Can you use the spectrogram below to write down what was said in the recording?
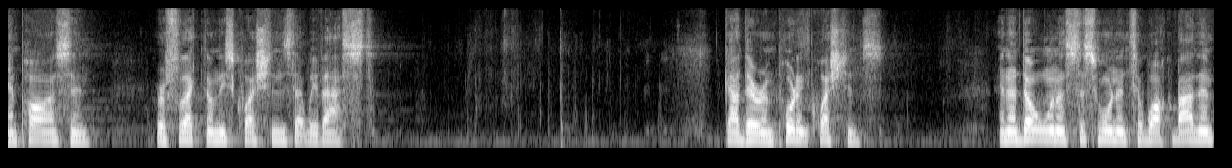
and pause and reflect on these questions that we've asked. God, they're important questions. And I don't want us this morning to walk by them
